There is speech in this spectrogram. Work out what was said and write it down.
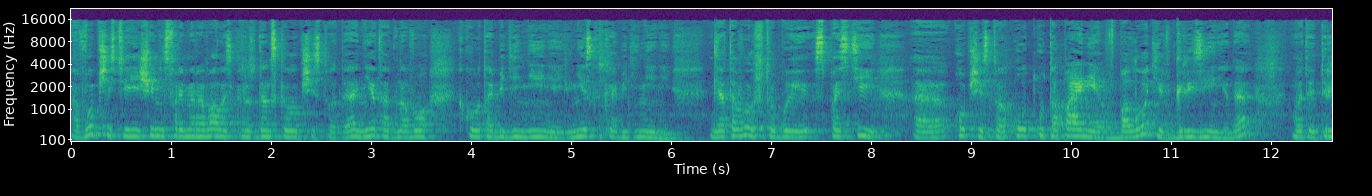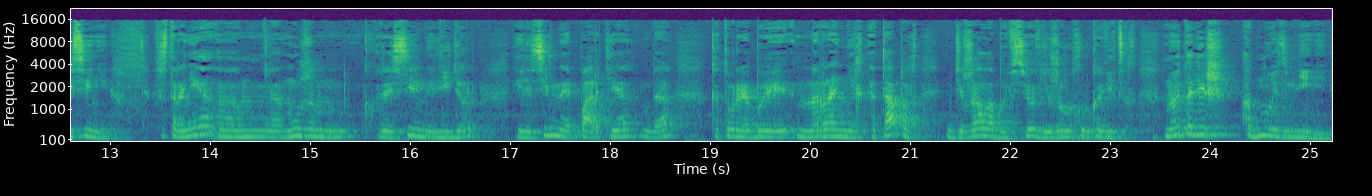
А в обществе еще не сформировалось гражданское общество, да, нет одного какого-то объединения или несколько объединений. Для того, чтобы спасти э, общество от утопания в болоте, в грязине, да, в этой трясине, в стране э, нужен какой-то сильный лидер или сильная партия, да, которая бы на ранних этапах держала бы все в ежовых рукавицах. Но это лишь одно из мнений.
